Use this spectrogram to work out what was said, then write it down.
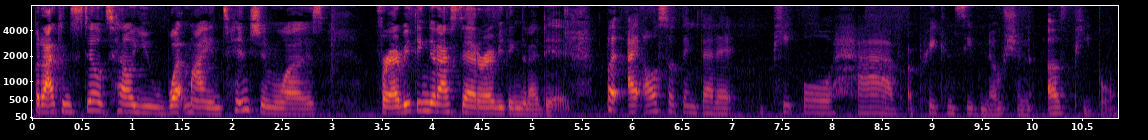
but I can still tell you what my intention was for everything that I said or everything that I did. But I also think that it people have a preconceived notion of people,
